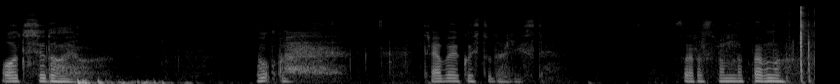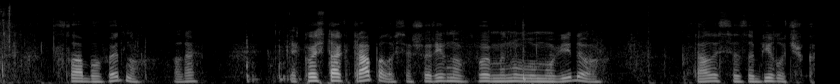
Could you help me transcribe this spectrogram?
от сюди. Ну, Треба якось туди лізти. Зараз вам напевно слабо видно, але якось так трапилося, що рівно в минулому відео питалися за білочок.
